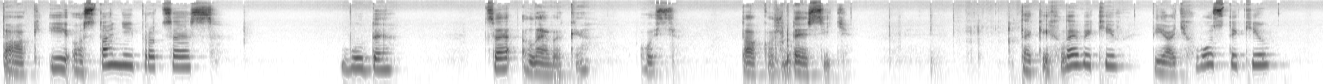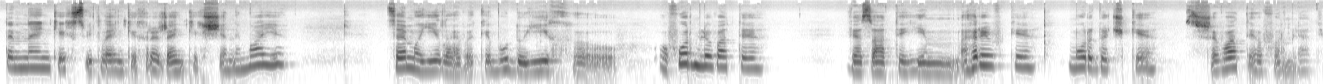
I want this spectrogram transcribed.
Так, і останній процес буде. Це левики. Ось також 10 таких левиків, 5 хвостиків темненьких, світленьких, риженьких ще немає. Це мої левики. Буду їх оформлювати, в'язати їм гривки, мордочки, зшивати, оформляти.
